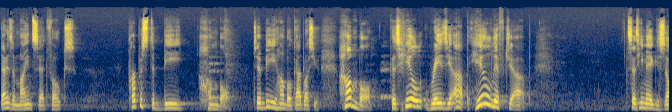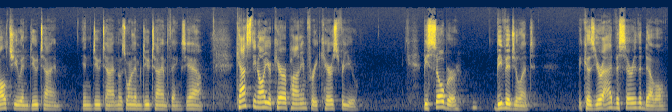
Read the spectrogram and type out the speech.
That is a mindset, folks. Purpose to be humble. To be humble. God bless you. Humble, because He'll raise you up, He'll lift you up. It says He may exalt you in due time. In due time. That was one of them due time things. Yeah. Casting all your care upon Him, for He cares for you. Be sober, be vigilant because your adversary, the devil,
